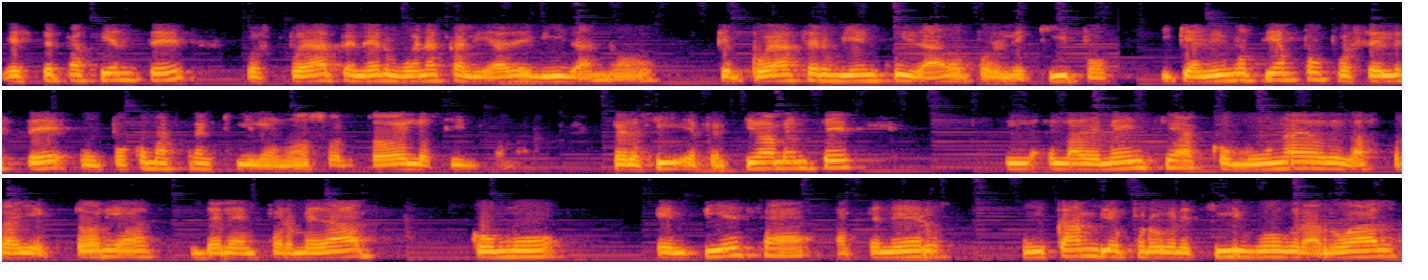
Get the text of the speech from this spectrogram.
este paciente pues pueda tener buena calidad de vida, ¿no? Que pueda ser bien cuidado por el equipo y que al mismo tiempo pues él esté un poco más tranquilo, ¿no? Sobre todo los síntomas. Pero sí, efectivamente, la, demencia como una de las trayectorias de la enfermedad, como empieza a tener un cambio progresivo, gradual,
